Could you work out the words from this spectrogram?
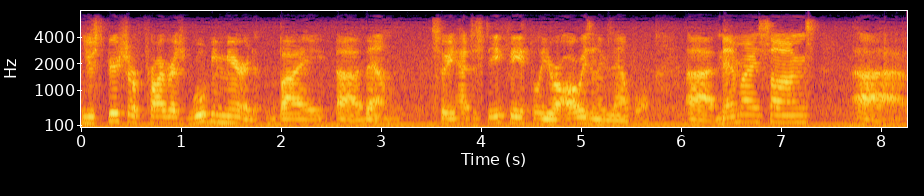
your spiritual progress will be mirrored by them. So you have to stay faithful. You are always an example. Uh, memorize songs. Uh,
